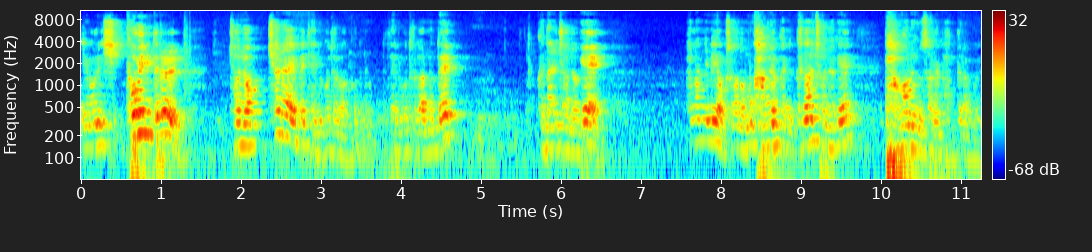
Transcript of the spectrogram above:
이 우리 시- 교인들을 저녁 철야 예배 데리고 들어갔거든요. 데리고 들어갔는데 그날 저녁에 하나님의 역사가 너무 강력하니 그날 저녁에 방언 은사를 받더라고요.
